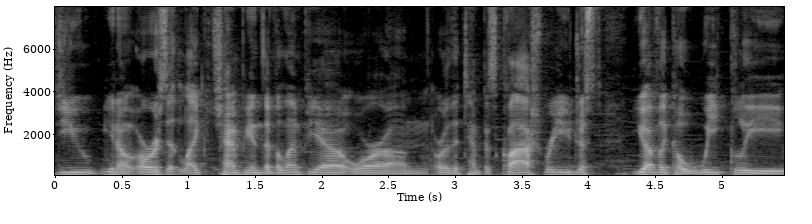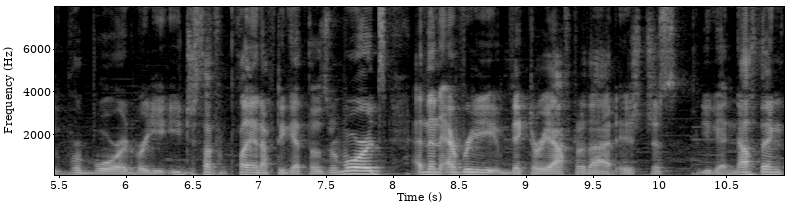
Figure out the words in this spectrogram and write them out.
do you you know or is it like champions of Olympia or um or the Tempest Clash where you just you have like a weekly reward where you, you just have to play enough to get those rewards and then every victory after that is just you get nothing?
